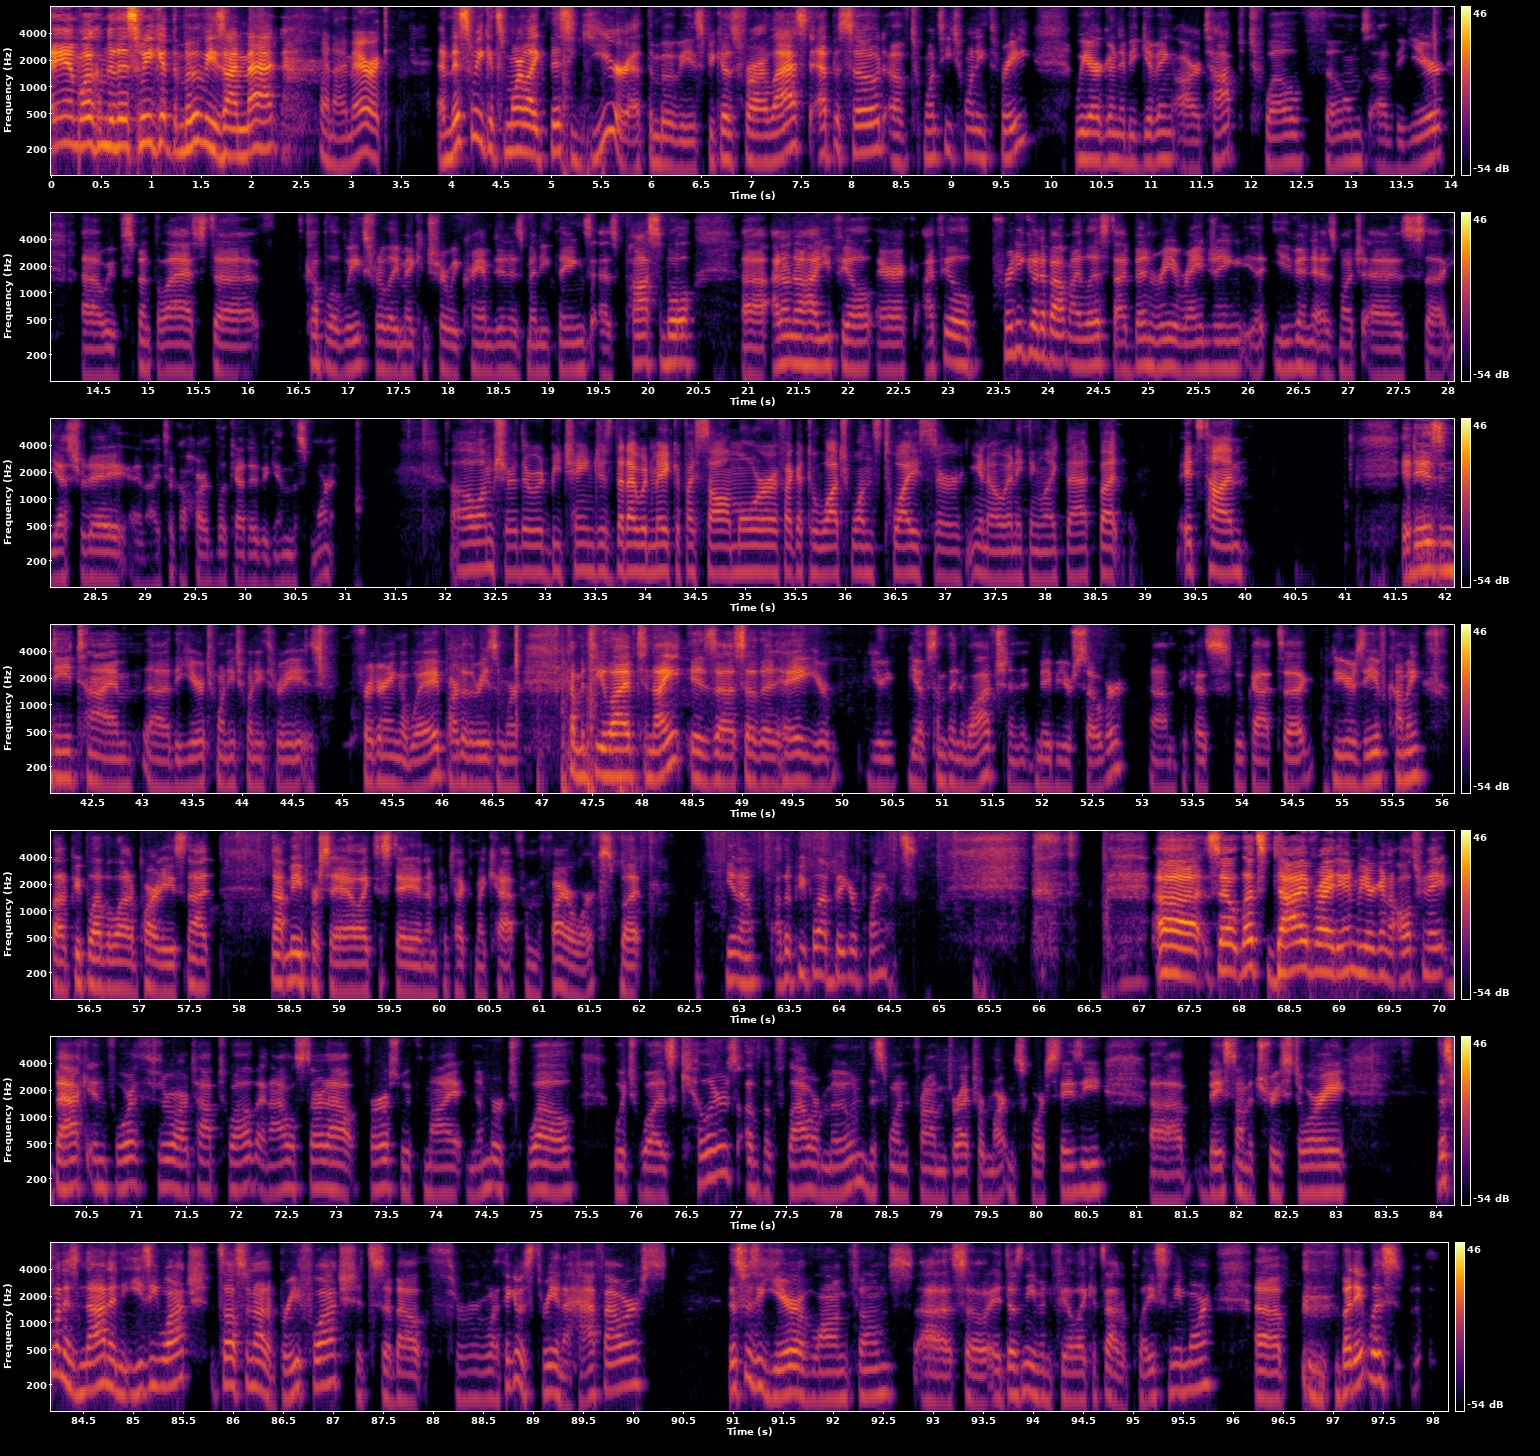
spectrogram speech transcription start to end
And welcome to this week at the movies. I'm Matt. And I'm Eric. And this week it's more like this year at the movies because for our last episode of 2023, we are going to be giving our top 12 films of the year. Uh, we've spent the last uh, couple of weeks really making sure we crammed in as many things as possible. Uh, I don't know how you feel, Eric. I feel pretty good about my list. I've been rearranging even as much as uh, yesterday, and I took a hard look at it again this morning. Oh, I'm sure there would be changes that I would make if I saw more, if I got to watch once, twice, or you know anything like that. But it's time. It is indeed time. Uh, the year 2023 is frittering away. Part of the reason we're coming to you live tonight is uh, so that hey, you're you you have something to watch and maybe you're sober um, because we've got uh, New Year's Eve coming. A lot of people have a lot of parties. Not not me per se. I like to stay in and protect my cat from the fireworks, but you know, other people have bigger plans. Uh, so let's dive right in. We are going to alternate back and forth through our top 12, and I will start out first with my number 12, which was Killers of the Flower Moon. This one from director Martin Scorsese, uh, based on the true story. This one is not an easy watch. It's also not a brief watch. It's about, th- I think it was three and a half hours. This was a year of long films, uh, so it doesn't even feel like it's out of place anymore. Uh, but it was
